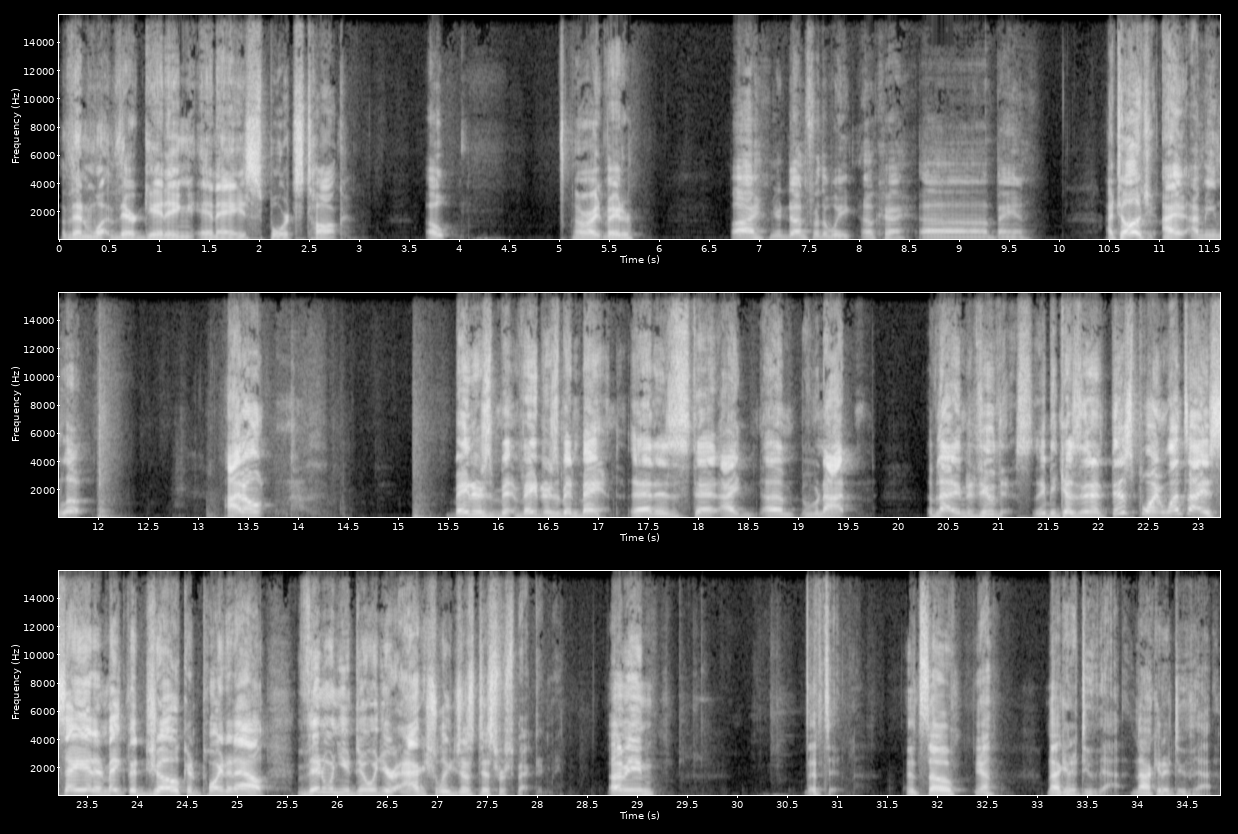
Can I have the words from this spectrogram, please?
than what they're getting in a sports talk. Oh, all right, Vader. Bye. You're done for the week. Okay. Uh, ban. I told you. I, I mean, look. I don't. Vader's been, Vader's been banned. That is that I um we're not I'm not going to do this because then at this point, once I say it and make the joke and point it out, then when you do it, you're actually just disrespecting me. I mean, that's it. And so, yeah, not going to do that. Not going to do that.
